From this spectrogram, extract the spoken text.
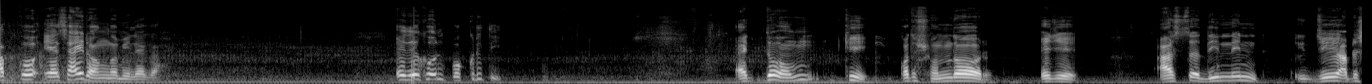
আপকো এসাই রঙ্গ মিলেগা। এ দেখুন প্রকৃতি। একদম কি, কত সুন্দর। এই যে আস্তে দিন দিন যে আপনার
